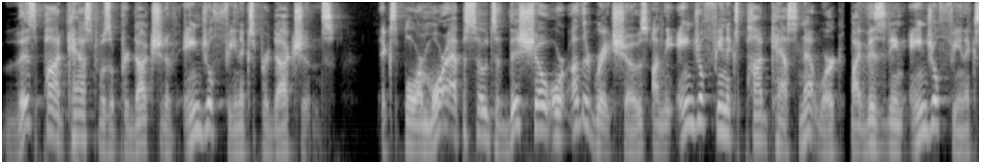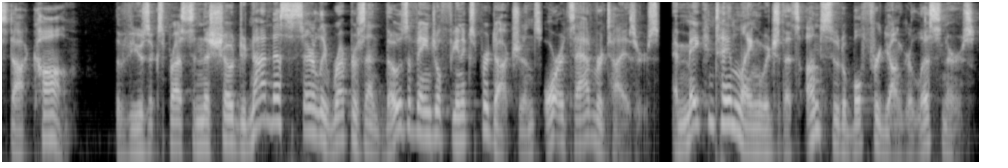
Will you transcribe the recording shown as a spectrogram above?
This podcast was a production of Angel Phoenix Productions. Explore more episodes of this show or other great shows on the Angel Phoenix Podcast Network by visiting angelphoenix.com. The views expressed in this show do not necessarily represent those of Angel Phoenix Productions or its advertisers and may contain language that's unsuitable for younger listeners.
